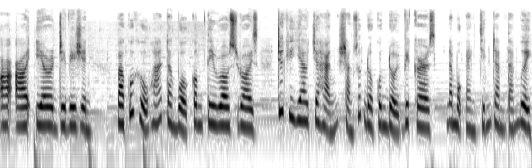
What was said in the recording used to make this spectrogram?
RR Air Division và quốc hữu hóa toàn bộ công ty Rolls-Royce trước khi giao cho hãng sản xuất đồ quân đội Vickers năm 1980.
